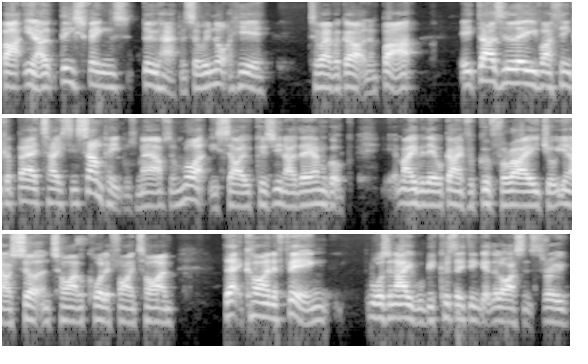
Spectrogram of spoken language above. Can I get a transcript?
but, you know, these things do happen. So we're not here to have a go at them. But it does leave, I think, a bad taste in some people's mouths, and rightly so, because you know they haven't got maybe they were going for good for age or you know a certain time, a qualifying time, that kind of thing wasn't able because they didn't get the license through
